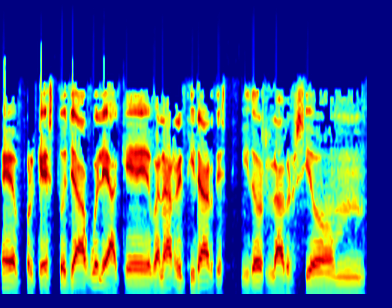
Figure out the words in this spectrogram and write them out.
eh, porque esto ya huele a que van a retirar Destiny 2 la versión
